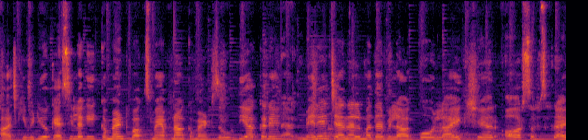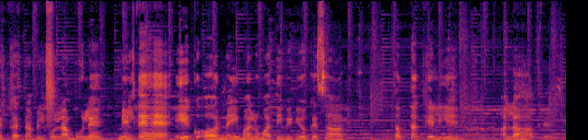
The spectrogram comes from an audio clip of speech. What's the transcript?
आज की वीडियो कैसी लगी? कमेंट बॉक्स में अपना कमेंट ज़रूर दिया करें। मेरे चैनल मदर विलाग को लाइक शेयर और सब्सक्राइब करना बिल्कुल ना भूलें। मिलते हैं एक और नई मालूमती वीडियो के साथ। तब तक के लिए अल्लाह हाफिज़।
